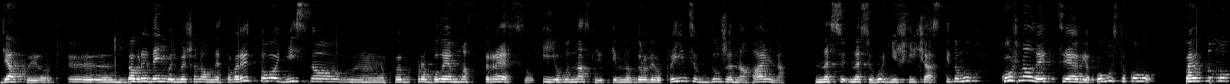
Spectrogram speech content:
Дякую. Е, Добрий день, вельми шановне товариство. Дійсно, проблема стресу і його наслідків на здоров'я українців дуже нагальна на, сьогоднішній час. І тому кожна лекція в якомусь такому певному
